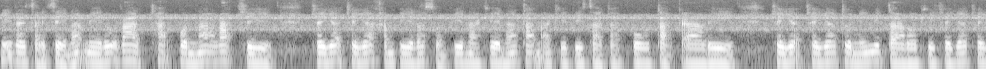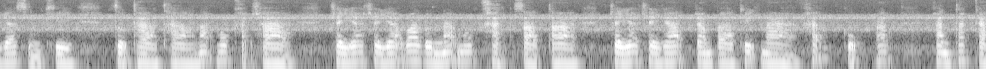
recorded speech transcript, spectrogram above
นิไรสายเสนะเมรุราชพลนาราชี ชยะชยะคัมภีรสนพีนาเคนะทานาคีปีศาจาปูตากาลีชยะชยะทุนิมิตาโลคีชยะชยะสิงคี สุธาธานะมุขชาชยะชยะวารุณะมุขสาตาชยะชยะจำปาทินาคะกุระคันทกะ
